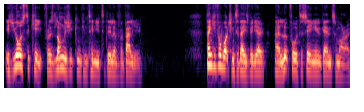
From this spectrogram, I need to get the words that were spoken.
is yours to keep for as long as you can continue to deliver value. Thank you for watching today's video, and I look forward to seeing you again tomorrow.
